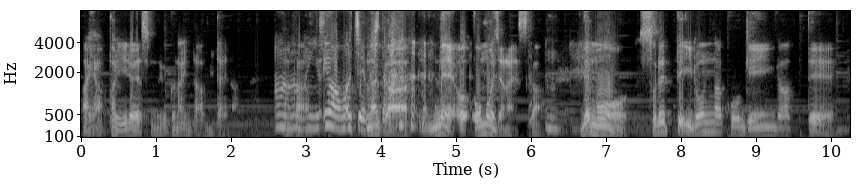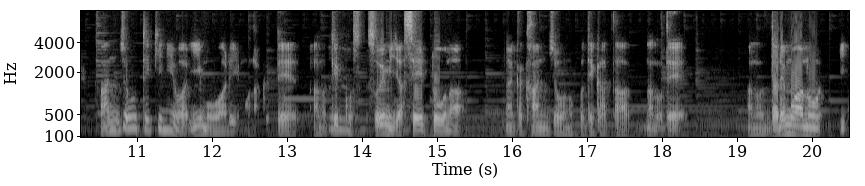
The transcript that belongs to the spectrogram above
あ、やっぱりイライラするの良くないんだ、みたいな。うん。うん、なんかうん、今思っちゃいまなん。かね、お思うじゃないですか。うん。でも、それっていろんなこう原因があって、感情的にはいいも悪いもなくて、あの結構うんそういう意味では正当ななんか感情のこう出方なので、あの誰もあのい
